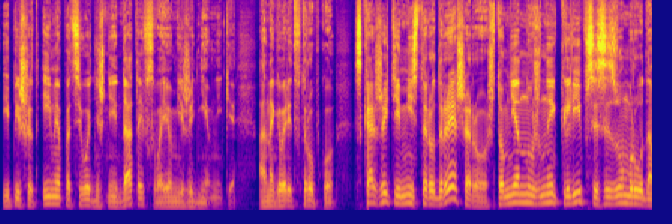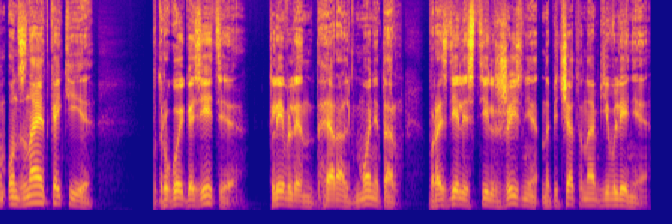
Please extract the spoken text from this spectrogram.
и пишет имя под сегодняшней датой в своем ежедневнике. Она говорит в трубку. «Скажите мистеру Дрешеру, что мне нужны клипсы с изумрудом. Он знает, какие». В другой газете Cleveland Herald Monitor в разделе «Стиль жизни» напечатано объявление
